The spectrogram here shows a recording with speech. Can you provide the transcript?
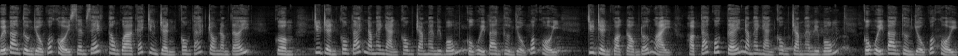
Ủy ban Thường vụ Quốc hội xem xét thông qua các chương trình công tác trong năm tới, gồm chương trình công tác năm 2024 của Ủy ban Thường vụ Quốc hội, chương trình hoạt động đối ngoại, hợp tác quốc tế năm 2024 của Ủy ban Thường vụ Quốc hội,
